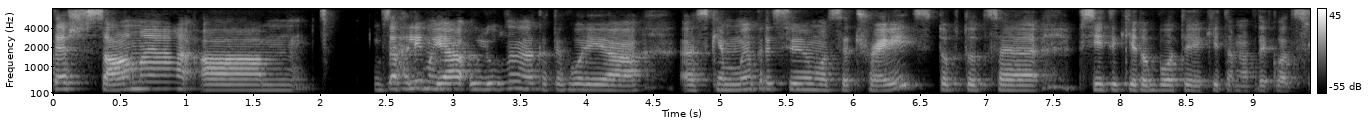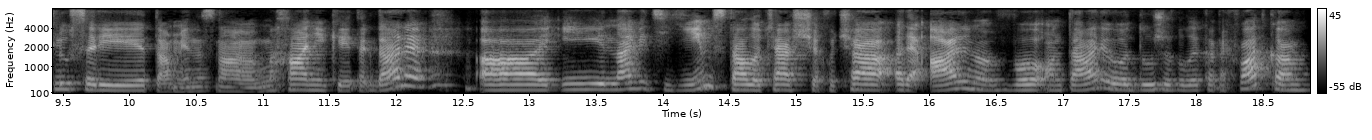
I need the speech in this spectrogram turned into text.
Те ж саме. ам, Взагалі, моя улюблена категорія, е, з ким ми працюємо, це trades, тобто це всі такі роботи, які там, наприклад, слюсарі, там я не знаю, механіки і так далі. А, і навіть їм стало тяжче, хоча реально в Онтаріо дуже велика нехватка.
